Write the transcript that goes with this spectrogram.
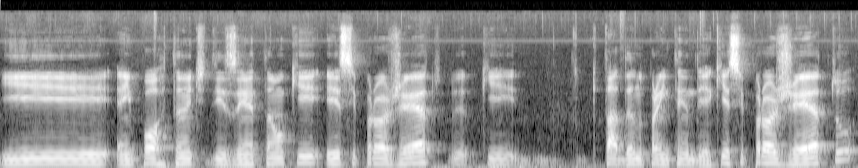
e é importante dizer então que esse projeto que está dando para entender que esse projeto,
